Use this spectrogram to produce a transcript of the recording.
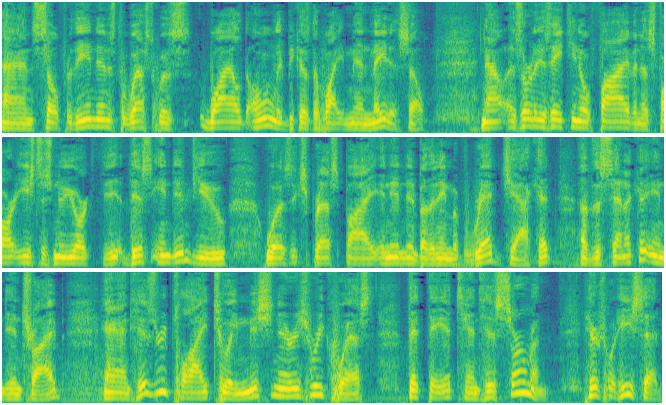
And so for the Indians, the West was wild only because the white men made it so. Now, as early as 1805 and as far east as New York, th- this Indian view was expressed by an Indian by the name of Red Jacket of the Seneca Indian tribe, and his reply to a missionary's request that they attend his sermon. Here's what he said.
